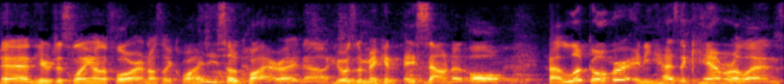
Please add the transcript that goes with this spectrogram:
and he was just laying on the floor, and I was like, why is he so quiet right now? He wasn't making a sound at all. And I look over, and he has the camera lens.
